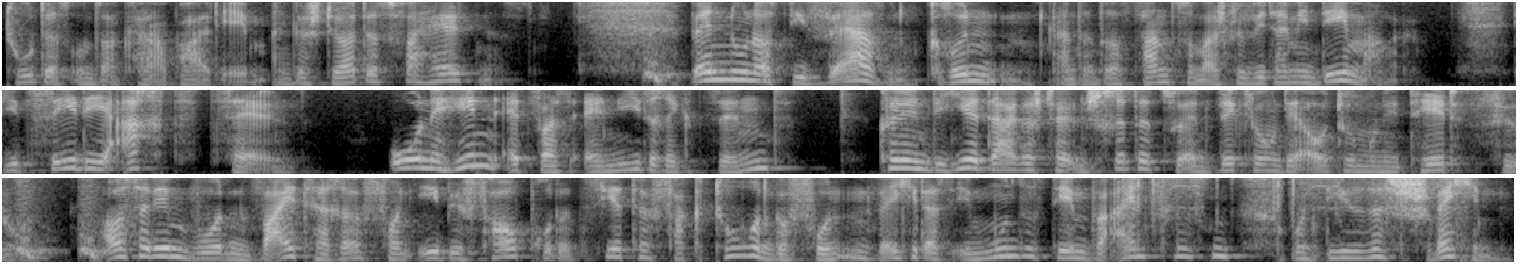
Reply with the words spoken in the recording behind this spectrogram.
tut das unser Körper halt eben ein gestörtes Verhältnis. Wenn nun aus diversen Gründen, ganz interessant zum Beispiel Vitamin D-Mangel, die CD8-Zellen ohnehin etwas erniedrigt sind, können die hier dargestellten Schritte zur Entwicklung der Autoimmunität führen. Außerdem wurden weitere von EBV produzierte Faktoren gefunden, welche das Immunsystem beeinflussen und dieses schwächen.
